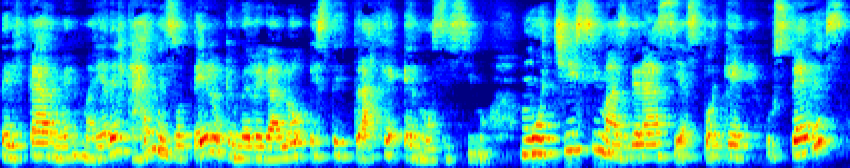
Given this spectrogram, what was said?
del Carmen, María del Carmen Sotelo, que me regaló este traje hermosísimo. Muchísimas gracias porque ustedes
